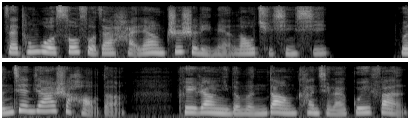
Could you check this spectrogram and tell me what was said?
再通过搜索在海量知识里面捞取信息。文件夹是好的，可以让你的文档看起来规范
